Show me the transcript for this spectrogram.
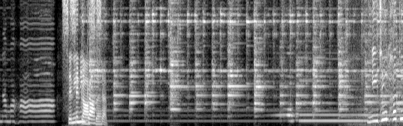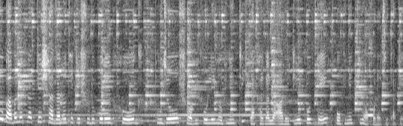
नमः gossip. নিজের হাতেই বাবা লোকনাথকে সাজানো থেকে শুরু করে ভোগ, পুজো, সবই করলেন অভিনেত্রী। দেখা গেল আরতিও করতে, অভিনেত্রী অপরাজিতাকে।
